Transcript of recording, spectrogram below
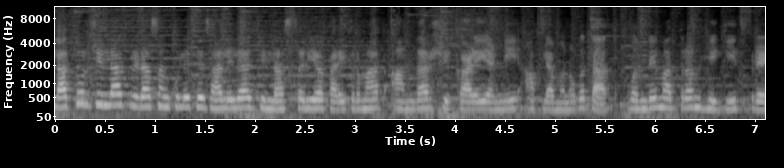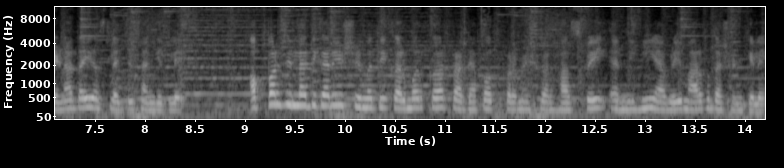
लातूर जिल्हा क्रीडा संकुल येथे झालेल्या जिल्हास्तरीय कार्यक्रमात आमदार शिकाळे यांनी आपल्या मनोगतात वंदे मातरम हे गीत प्रेरणादायी असल्याचे सांगितले. अप्पर जिल्हाधिकारी श्रीमती करमरकर प्राध्यापक परमेश्वर हासपे यांनीही यावेळी मार्गदर्शन केले.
